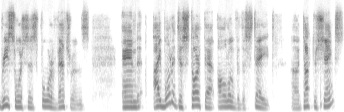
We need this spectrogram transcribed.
resources for veterans. And I wanted to start that all over the state. Uh, Dr. Shanks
